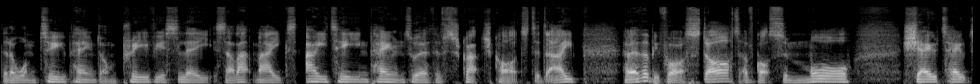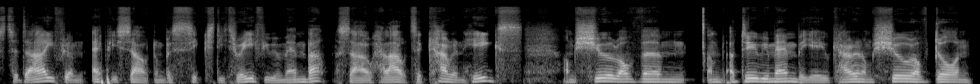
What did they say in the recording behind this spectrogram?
that I won £2 on previously, so that makes £18 worth of scratch cards today. However, before I start, I've got some more shout outs today from episode number 63, if you remember. So, hello to Karen Higgs. I'm sure of um, I do remember you, Karen. I'm sure I've done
